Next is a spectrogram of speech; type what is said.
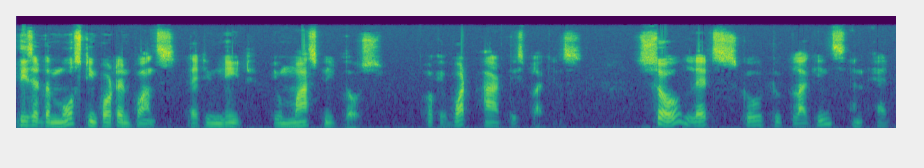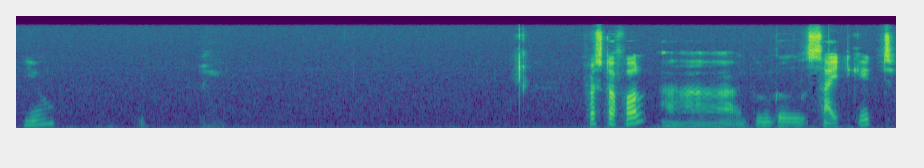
these are the most important ones that you need. You must need those okay what are these plugins? So let's go to plugins and add new. First of all uh, Google Sitekit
